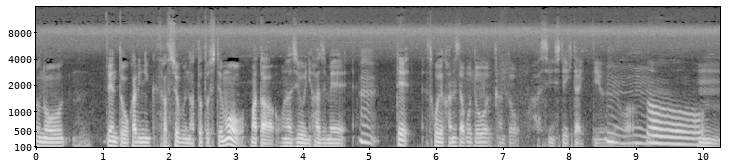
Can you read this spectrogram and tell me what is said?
その前途を仮に殺処分になったとしてもまた同じように始めうん。てそこで感じたことをちゃんと発信していきたいっていうのは、うんうん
